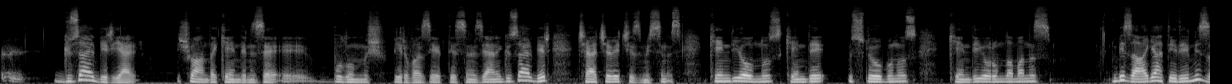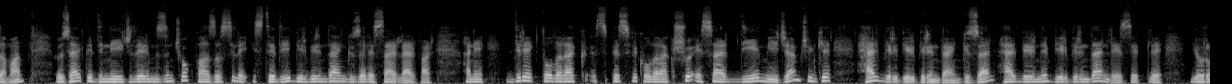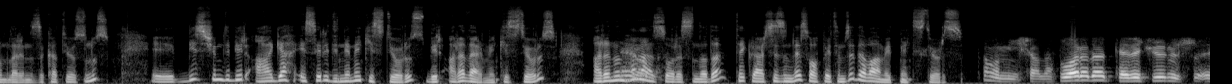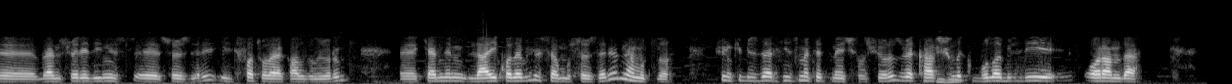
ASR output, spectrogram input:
güzel bir yer şu anda kendinize e, bulunmuş bir vaziyettesiniz. Yani güzel bir çerçeve çizmişsiniz. Kendi yolunuz, kendi üslubunuz, kendi yorumlamanız Biz Agah dediğimiz zaman özellikle dinleyicilerimizin çok fazlasıyla istediği birbirinden güzel eserler var. Hani direkt olarak, spesifik olarak şu eser diyemeyeceğim çünkü her biri birbirinden güzel, her birini birbirinden lezzetli yorumlarınızı katıyorsunuz. Ee, biz şimdi bir Agah eseri dinlemek istiyoruz, bir ara vermek istiyoruz. Aranın hemen Eyvallah. sonrasında da tekrar sizinle sohbetimize devam etmek istiyoruz. Tamam inşallah. Bu arada teveccühünüz, e, ben söylediğiniz e, sözleri iltifat olarak algılıyorum. E, kendim layık olabilirsem bu sözlere ne mutlu. Çünkü bizler hizmet etmeye çalışıyoruz ve karşılık bulabildiği oranda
